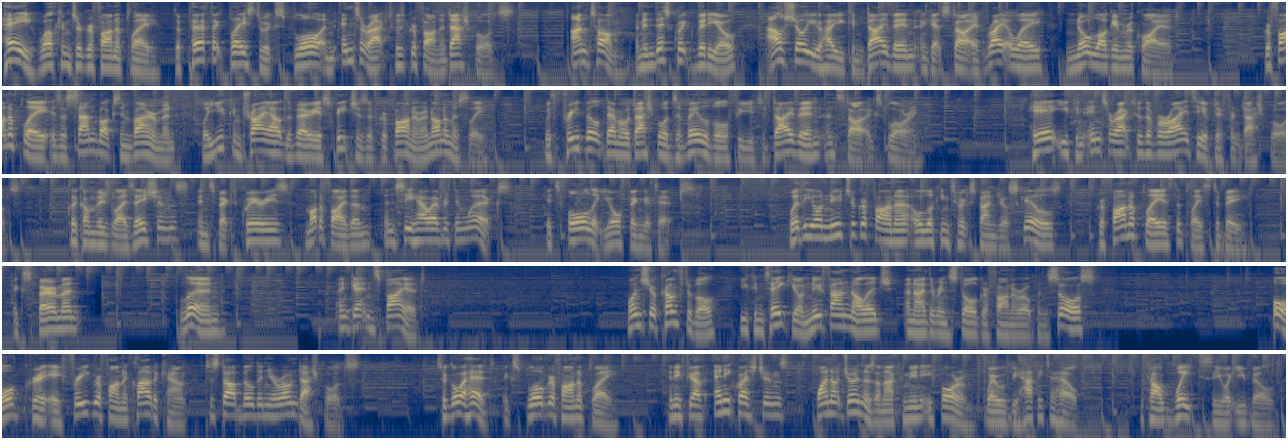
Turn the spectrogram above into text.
Hey, welcome to Grafana Play, the perfect place to explore and interact with Grafana dashboards. I'm Tom, and in this quick video, I'll show you how you can dive in and get started right away, no login required. Grafana Play is a sandbox environment where you can try out the various features of Grafana anonymously, with pre-built demo dashboards available for you to dive in and start exploring. Here you can interact with a variety of different dashboards. Click on visualizations, inspect queries, modify them, and see how everything works. It's all at your fingertips. Whether you're new to Grafana or looking to expand your skills, Grafana Play is the place to be. Experiment, learn, and get inspired. Once you're comfortable, you can take your newfound knowledge and either install Grafana open source or create a free Grafana Cloud account to start building your own dashboards. So go ahead, explore Grafana Play. And if you have any questions, why not join us on our community forum where we'll be happy to help. We can't wait to see what you build.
